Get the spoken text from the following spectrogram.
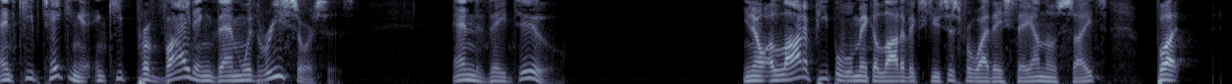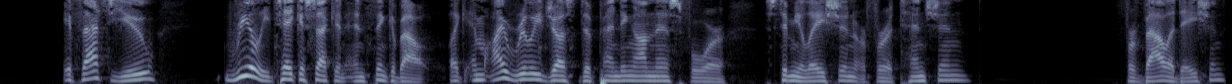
and keep taking it and keep providing them with resources. And they do. You know, a lot of people will make a lot of excuses for why they stay on those sites, but if that's you, really take a second and think about like, am I really just depending on this for stimulation or for attention, for validation?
